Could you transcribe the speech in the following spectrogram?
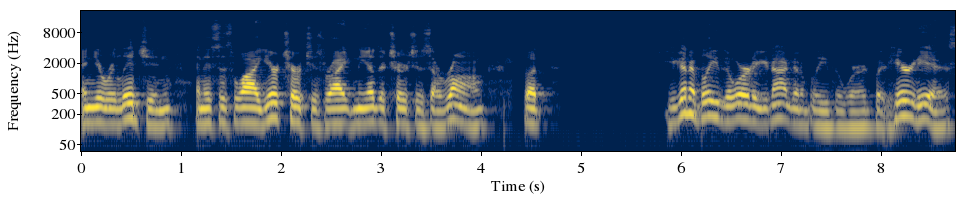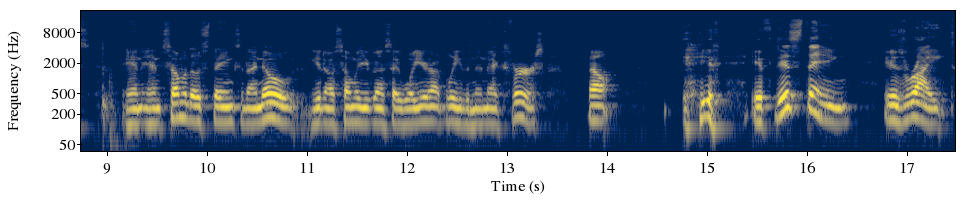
and your religion, and this is why your church is right and the other churches are wrong. But you're going to believe the word or you're not going to believe the word, but here it is. And, and some of those things, and I know, you know, some of you are going to say, well, you're not believing the next verse. Well, if, if this thing is right,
